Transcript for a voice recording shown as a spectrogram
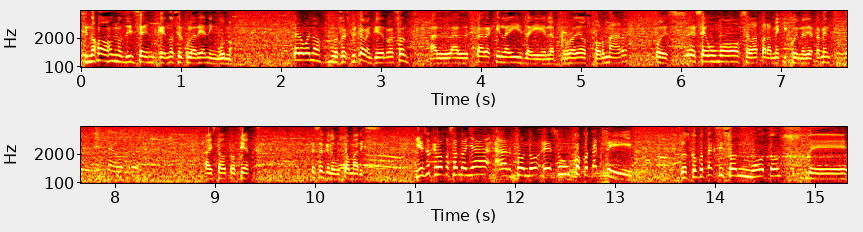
Si no, nos dicen que no circularía ninguno. Pero bueno, nos explicaban, tienen razón. Al, al estar aquí en la isla y en la- rodeados por mar, pues ese humo se va para México inmediatamente. Ahí está otro Fiat. Ese que le gusta a Maris. Y eso que va pasando allá al fondo es un cocotaxi. Los cocotaxis son motos de...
